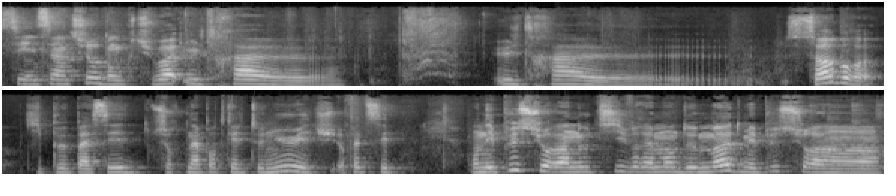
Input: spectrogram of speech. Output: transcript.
c'est une ceinture, donc tu vois, ultra, euh, ultra euh, sobre, qui peut passer sur n'importe quelle tenue. Et tu, en fait, c'est, on est plus sur un outil vraiment de mode, mais plus sur un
